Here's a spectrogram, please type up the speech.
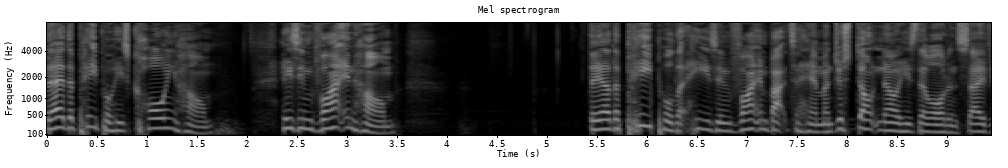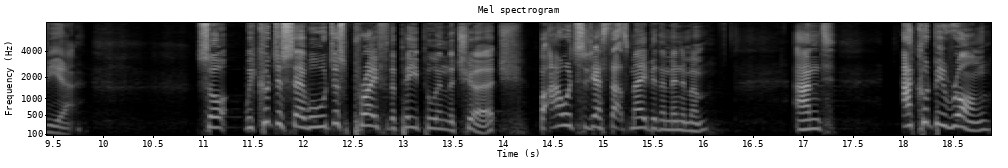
they're the people He's calling home He's inviting home. They are the people that He's inviting back to Him and just don't know He's their Lord and Savior yet. So we could just say, well, we'll just pray for the people in the church, but I would suggest that's maybe the minimum. And I could be wrong,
